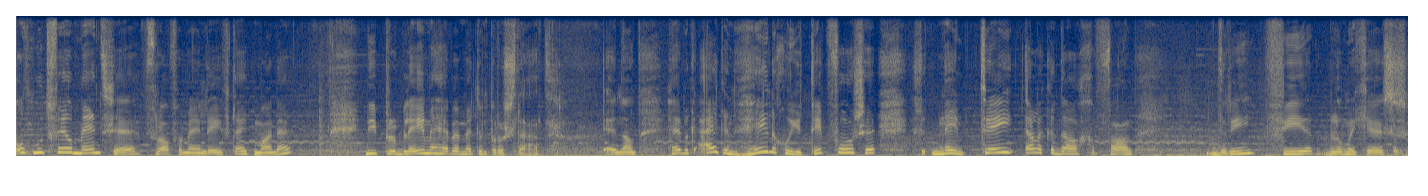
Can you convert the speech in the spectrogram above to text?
Ik ontmoet veel mensen, vooral van mijn leeftijd, mannen... die problemen hebben met hun prostaat. En dan heb ik eigenlijk een hele goede tip voor ze. Neem thee elke dag van drie, vier bloemetjes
